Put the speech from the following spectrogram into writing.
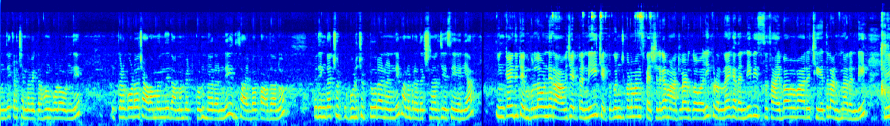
ఉంది ఇక్కడ చిన్న విగ్రహం కూడా ఉంది. ఇక్కడ కూడా చాలామంది దండం పెట్టుకుంటున్నారండి ఇది సాయిబాబా పాదాలు. ఇది ఇంకా చుట్టూ గుడి చుట్టూరానండి మనం ప్రదక్షిణాలు చేసే ఏరియా. ఇంకా ఇది టెంపుల్లో ఉండే రావి చెట్టు అండి. ఈ చెట్టు గురించి కూడా మనం స్పెషల్గా మాట్లాడుకోవాలి. ఇక్కడ ఉన్నాయి కదండి ఇవి సాయిబాబా వారి చేతులు అంటున్నారండి. ఇవి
